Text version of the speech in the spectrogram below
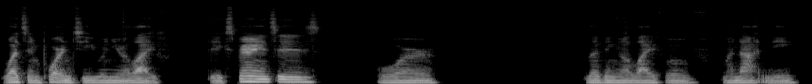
what's important to you in your life, the experiences, or living a life of monotony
